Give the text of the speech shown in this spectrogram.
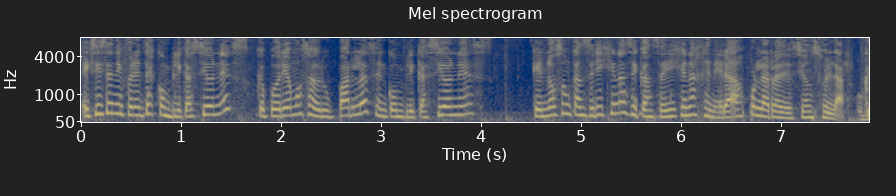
Existen diferentes complicaciones que podríamos agruparlas en complicaciones que no son cancerígenas y cancerígenas generadas por la radiación solar. ¿Ok?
